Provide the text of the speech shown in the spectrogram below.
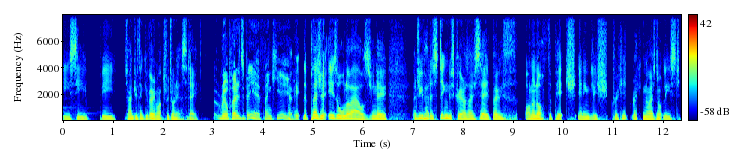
ECB. Sir Andrew, thank you very much for joining us today. Real pleasure to be here. Thank you. It, the pleasure is all of ours. You know, and you've had a distinguished career, as I said, both on and off the pitch in English cricket, recognised not least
